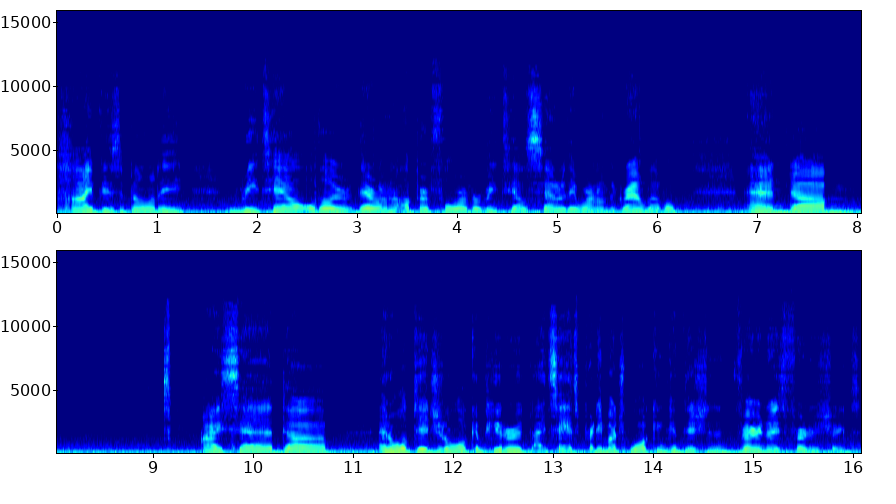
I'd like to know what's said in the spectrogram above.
high visibility, retail. Although they're on the upper floor of a retail center, they weren't on the ground level. And um, I said. Uh, and all digital, computer. I'd say it's pretty much walking condition and very nice furnishings,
